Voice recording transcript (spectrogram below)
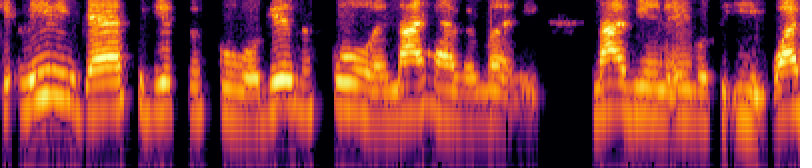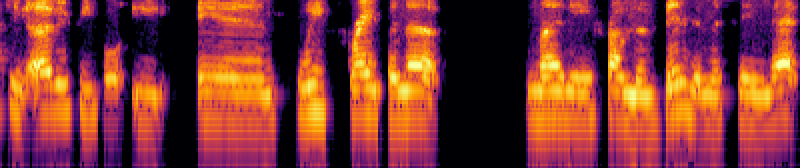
get, needing gas to get to school, getting to school and not having money, not being able to eat, watching other people eat, and we scraping up money from the vending machine. That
